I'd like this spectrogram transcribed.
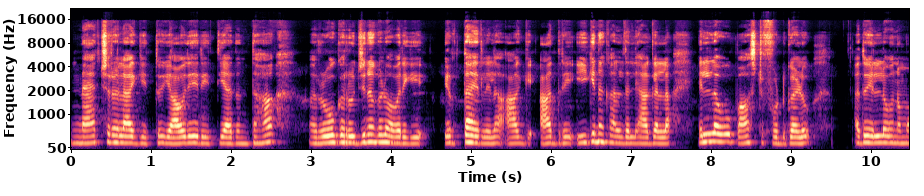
ನ್ಯಾಚುರಲ್ ಆಗಿತ್ತು. ಯಾವುದೇ ರೀತಿಯಾದಂತಹ ರೋಗ ರುಜಿನಗಳು ಅವರಿಗೆ ಇರ್ತಾ ಇರಲಿಲ್ಲ. ಹಾಗೆ, ಆದರೆ ಈಗಿನ ಕಾಲದಲ್ಲಿ ಆಗಲ್ಲ ಎಲ್ಲವೂ ಫಾಸ್ಟ್ ಫುಡ್ಗಳು, ಅದು ಎಲ್ಲವೂ ನಮ್ಮ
